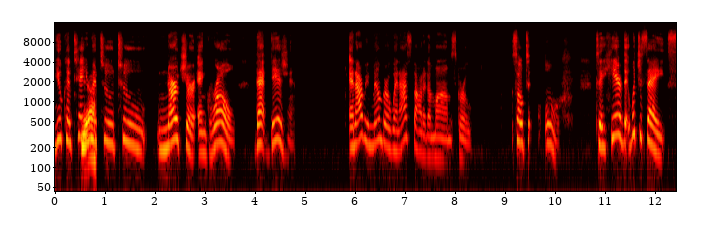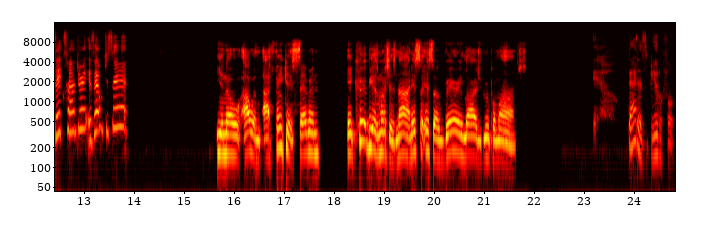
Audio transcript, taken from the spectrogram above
you continuing to to nurture and grow that vision and i remember when i started a mom's group so to ooh, to hear that what you say 600 is that what you said you know, I would. I think it's seven. It could be as much as nine. It's a, it's a very large group of moms. that is beautiful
